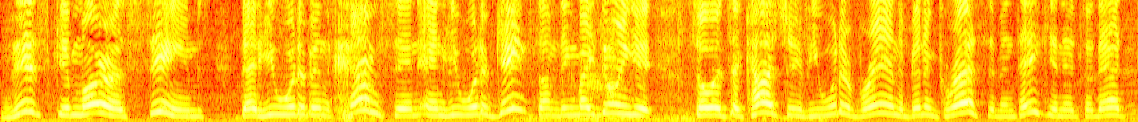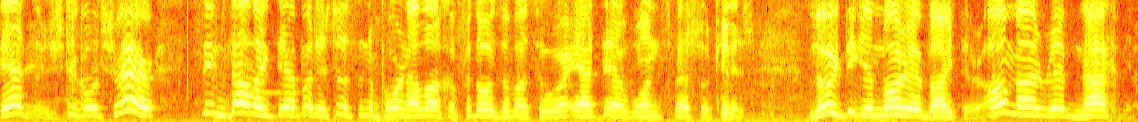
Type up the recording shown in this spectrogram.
This gemara seems that he would have been chamsin and he would have gained something by doing it. So it's a kasha if he would have ran and been aggressive and taken it. So that that's shtickle shver. Seems not like that, but it's just an important halacha for those of us who are at that one special kiddush. Zog the gemara weiter. Omar Reb Nachman.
